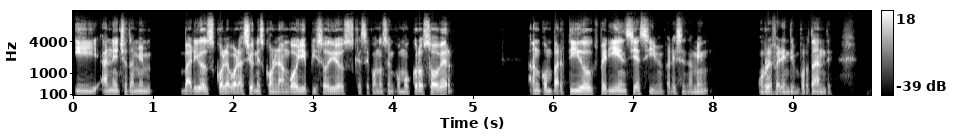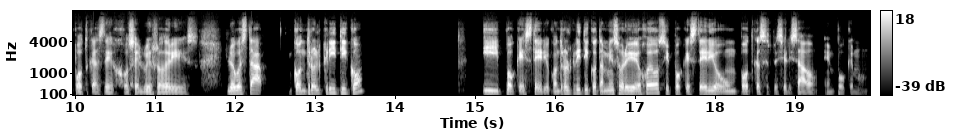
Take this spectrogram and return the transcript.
y han hecho también varias colaboraciones con Langoy, episodios que se conocen como crossover. Han compartido experiencias y me parece también un referente importante. Podcast de José Luis Rodríguez. Luego está Control Crítico y Pokestereo. Control Crítico también sobre videojuegos y Pokestereo, un podcast especializado en Pokémon.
